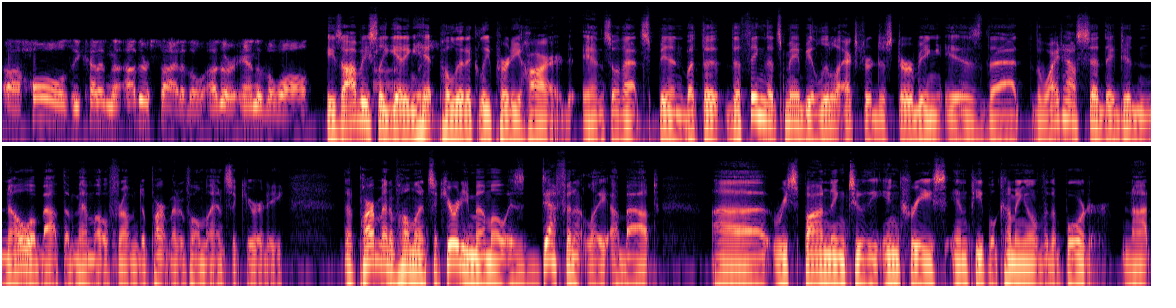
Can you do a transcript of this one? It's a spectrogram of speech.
uh, holes. He cut in the other side of the other end of the wall. He's obviously uh, getting which, hit politically pretty hard, and so that spin. But the the thing that's maybe a little extra disturbing is that the White House said they didn't know about the memo from Department of Homeland Security. The Department of Homeland Security memo is definitely about uh, responding to the increase in people coming over the border, not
